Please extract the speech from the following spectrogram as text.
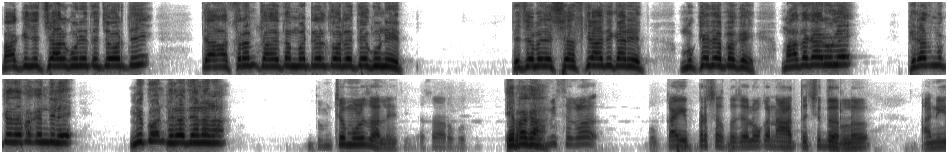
बाकीचे चार गुन्हे त्याच्यावरती त्या आश्रम शाळेचं मटेरियल चोरलं ते गुन्हे आहेत. त्याच्यामध्ये शासकीय अधिकारी आहेत मुख्याध्यापक आहे. माझा काय रूल आहे? फिर्याद मुख्याध्यापकांनी दिले मी कोण फिर्याद देणारा तुमच्यामुळे झालंय ते असा आरोप होतो. हे बघा. तुम्ही सगळं काही प्रशासनाच्या लोकांना हाताशी धरलं आणि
